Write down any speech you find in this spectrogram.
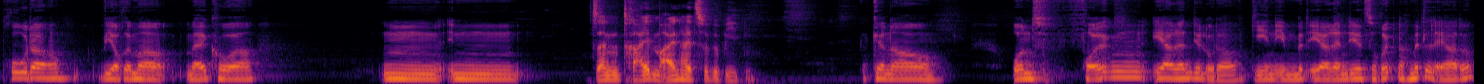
Bruder, wie auch immer, Melkor, mm, in seinem Treiben Einheit zu gebieten. Genau. Und folgen Earendil oder gehen eben mit Earendil zurück nach Mittelerde,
